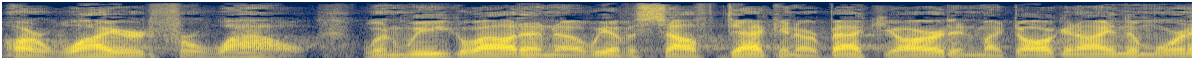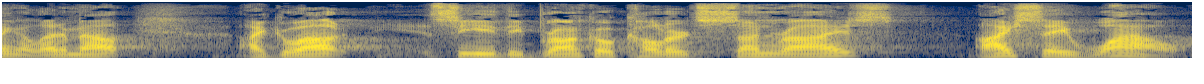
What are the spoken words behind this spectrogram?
are wired for wow. When we go out and uh, we have a south deck in our backyard and my dog and I in the morning, I let him out. I go out see the Bronco colored sunrise, I say, wow.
